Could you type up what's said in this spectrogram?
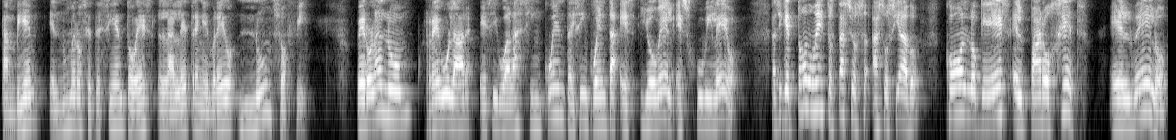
También el número 700 es la letra en hebreo Nun Sofi. Pero la Nun regular es igual a 50 y 50 es Yobel, es jubileo. Así que todo esto está asociado con lo que es el parojet, el velo.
